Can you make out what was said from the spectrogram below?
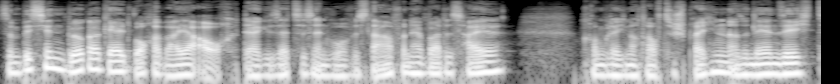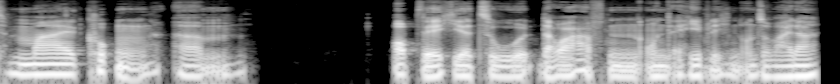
so ein bisschen Bürgergeldwoche war ja auch. Der Gesetzesentwurf ist da von Herr Bartesheil. Kommen gleich noch drauf zu sprechen. Also in der Hinsicht mal gucken, ähm, ob wir hier zu dauerhaften und erheblichen und so weiter,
